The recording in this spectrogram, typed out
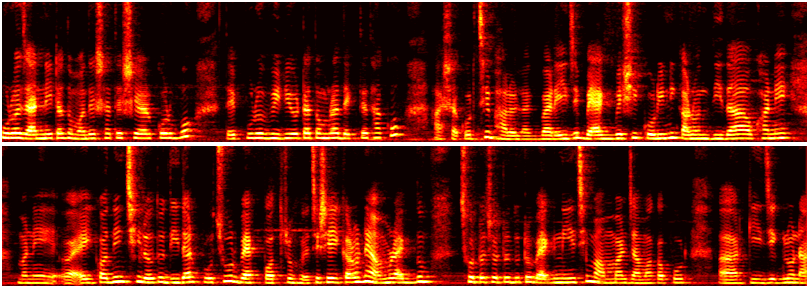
পুরো জার্নিটা তোমাদের সাথে শেয়ার করব। তাই পুরো ভিডিওটা তোমরা দেখতে থাকো। আশা করছি ভালো লাগবে। আর এই যে ব্যাগ বেশি করিনি, কারণ দিদা ওখানে মানে এই কদিন ছিল, তো দিদার প্রচুর ব্যাগপত্র হয়েছে। সেই কারণে আমরা একদম ছোট ছোট দুটো ব্যাগ নিয়েছি, মাম্মার জামা কাপড় আর কি যেগুলো না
